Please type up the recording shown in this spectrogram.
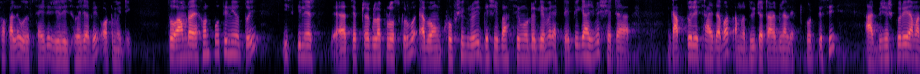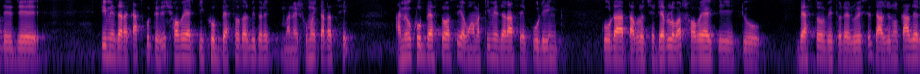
সকালে ওয়েবসাইটে রিলিজ হয়ে যাবে অটোমেটিক তো আমরা এখন প্রতিনিয়তই স্ক্রিনের চ্যাপ্টারগুলো ক্লোজ করব এবং খুব শীঘ্রই দেশি বাসি মোটো গেমের একটা এপিক আসবে, সেটা গাবতলি সায়দাবাদ। আমরা দুইটা টার্মিনাল অ্যাড করতেছি। আর বিশেষ করে আমাদের যে টিমে যারা কাজ করতেছি, সবাই আর কি খুব ব্যস্ততার ভিতরে মানে সময় কাটাচ্ছি। আমিও খুব ব্যস্ত আছি এবং আমার টিমে যারা আছে কোডিং কোডার তারপর হচ্ছে ডেভেলপার সবাই আর কি একটু ব্যস্তর ভিতরে রয়েছে, যার জন্য কাজের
